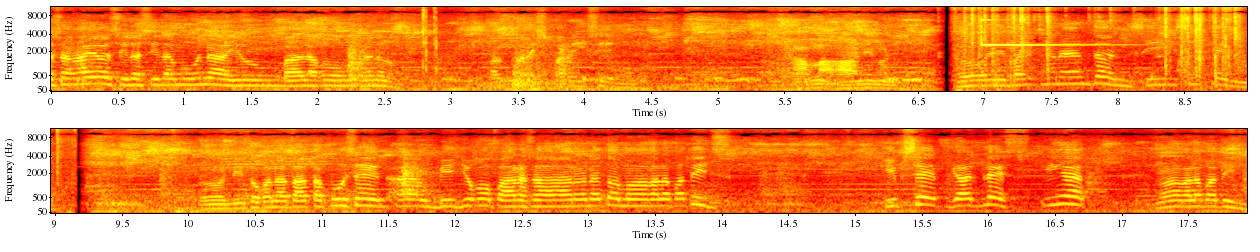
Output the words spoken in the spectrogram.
sa ngayon, sila-sila muna yung bala kong ano, pagparis-parisin. Tama, ani man. So, ibalik mo na yan doon, si si Ken. So, dito ko natatapusin ang video ko para sa araw na to mga kalapatids. Keep safe, God bless. Ingat, mga kalapatids.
